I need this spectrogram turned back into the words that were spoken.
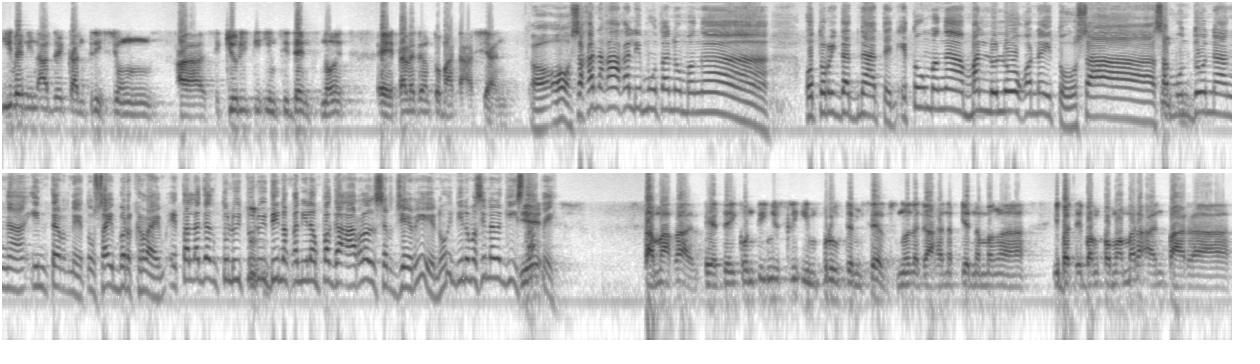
even in other countries, yung ah, security incidents, no, eh, talagang tumataas yan. Oo, saka nakakalimutan ng mga otoridad natin, itong mga manloloko na ito sa sa mundo ng ah, internet o cybercrime, eh talagang tuloy-tuloy din ang kanilang pag-aaral, Sir Jerry, eh, no? Hindi naman sila nag-i-stop eh. Tama ka. Eh, They continuously improve themselves. No? Naghahanap yan ng mga iba't ibang pamamaraan para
